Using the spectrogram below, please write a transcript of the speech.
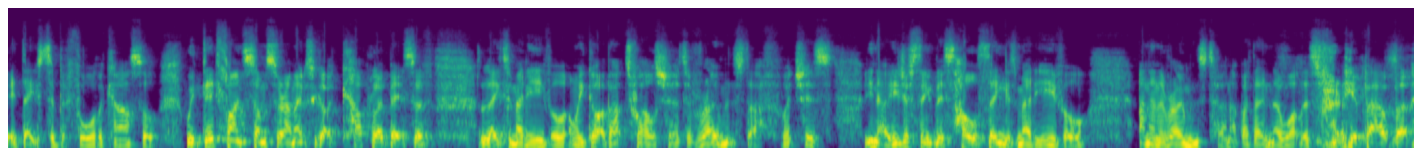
It dates to before the castle. We did find some ceramics. We got a couple of bits of later medieval, and we got about twelve sherds of Roman stuff, which is you know you just think this whole thing is medieval, and then the Romans turn up. I don't know what that's really about. But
